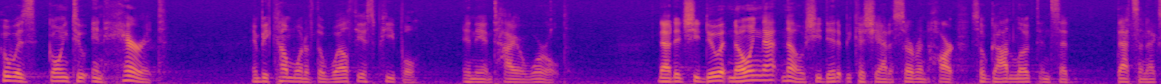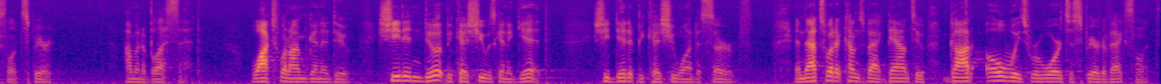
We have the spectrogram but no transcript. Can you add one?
who was going to inherit and become one of the wealthiest people in the entire world. Now, did she do it knowing that? No, she did it because she had a servant heart. So God looked and said, That's an excellent spirit. I'm going to bless that. Watch what I'm going to do. She didn't do it because she was going to get, she did it because she wanted to serve. And that's what it comes back down to. God always rewards a spirit of excellence.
